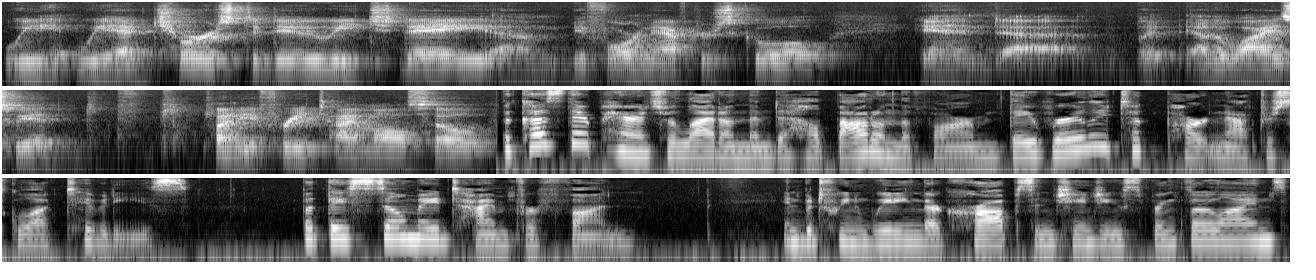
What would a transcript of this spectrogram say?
we, we had chores to do each day um, before and after school, and uh, but otherwise we had plenty of free time also. Because their parents relied on them to help out on the farm, they rarely took part in after school activities, but they still made time for fun. In between weeding their crops and changing sprinkler lines,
